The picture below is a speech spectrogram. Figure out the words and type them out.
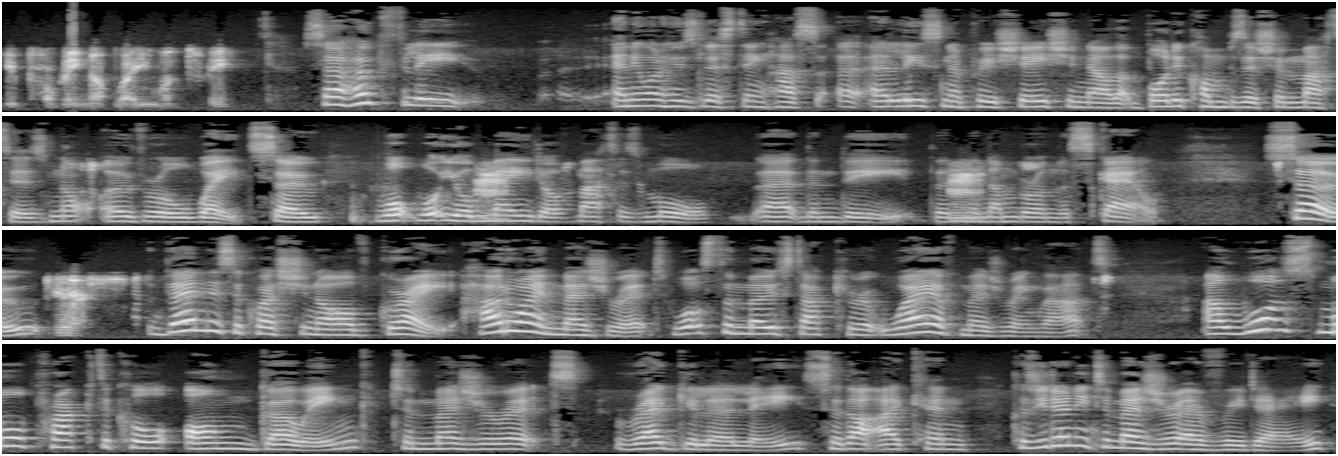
you're probably not where you want to be. So hopefully anyone who's listening has at least an appreciation now that body composition matters, not overall weight. So what what you're made of matters more uh, than the than the number on the scale. So Yes. then it's a question of great, how do I measure it? What's the most accurate way of measuring that? And what's more practical ongoing to measure it regularly so that I can, because you don't need to measure it every day,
